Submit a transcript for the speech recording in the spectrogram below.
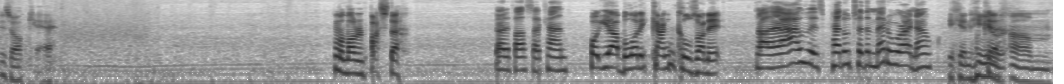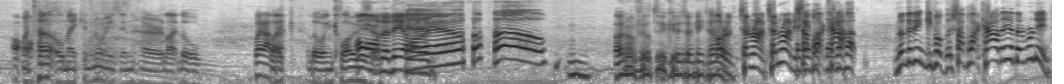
It's okay. Come on, Lauren, faster. Go as fast as I can. Put your bloody cankles on it. I am is pedal to the metal right now. You can hear Okay. um my turtle making noise in her like little Where are like a little enclosure. Oh, they're there, Lauren. Oh, oh, I don't feel too good. I need help. Lauren, turn around, turn around. It's They that black they car. give up. No, they didn't give up. It's that black car there. They're running.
